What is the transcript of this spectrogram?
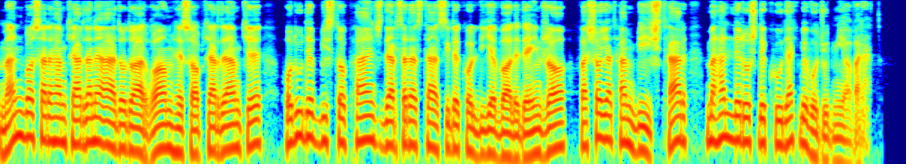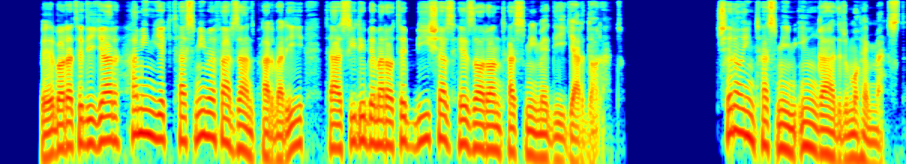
من با سرهم کردن اعداد و ارقام حساب کردم که حدود 25 درصد از تأثیر کلی والدین را و شاید هم بیشتر محل رشد کودک به وجود می آورد. به عبارت دیگر همین یک تصمیم فرزند پروری تأثیری به مراتب بیش از هزاران تصمیم دیگر دارد. چرا این تصمیم اینقدر مهم است؟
